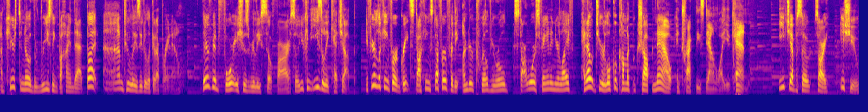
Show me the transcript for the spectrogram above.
I'm curious to know the reasoning behind that, but I'm too lazy to look it up right now. There have been four issues released so far, so you can easily catch up. If you're looking for a great stocking stuffer for the under 12 year old Star Wars fan in your life, head out to your local comic book shop now and track these down while you can. Each episode, sorry, issue,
